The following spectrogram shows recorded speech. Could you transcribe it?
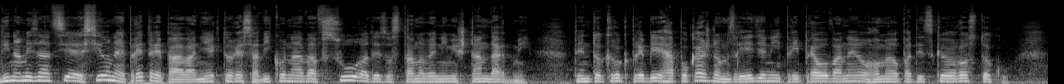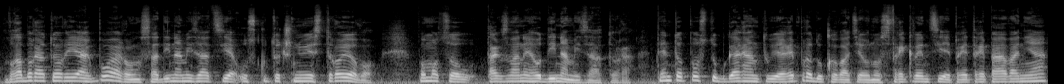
Dynamizácia je silné pretrepávanie, ktoré sa vykonáva v súlade so stanovenými štandardmi. Tento krok prebieha po každom zriedení pripravovaného homeopatického roztoku. V laboratóriách Boaron sa dynamizácia uskutočňuje strojovo, pomocou tzv. dynamizátora. Tento postup garantuje reprodukovateľnosť frekvencie pretrepávania,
